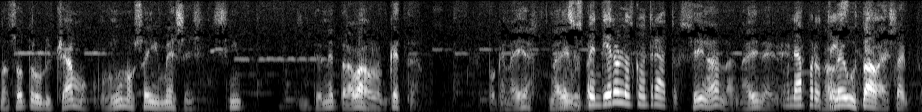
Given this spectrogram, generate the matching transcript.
nosotros luchamos con unos seis meses sin, sin tener trabajo la orquesta, porque nadie... nadie ¿Se suspendieron los contratos? Sí, no, no, nadie, Una no protesta. le gustaba, exacto.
